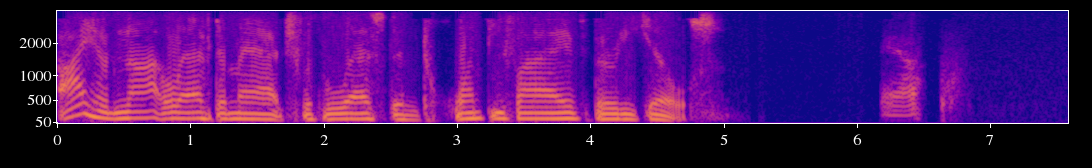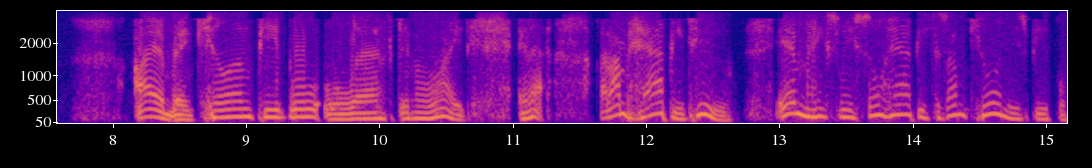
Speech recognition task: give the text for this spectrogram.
I have not left a match with less than 25, 30 kills. Yeah. I have been killing people left and right, and I, and I'm happy too. It makes me so happy because I'm killing these people,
